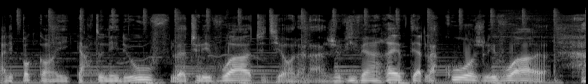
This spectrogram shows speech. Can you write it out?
à l'époque quand ils cartonnaient de ouf, là tu les vois, tu te dis oh là là, je vivais un rêve, t'es à de la cour, je les vois, euh,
